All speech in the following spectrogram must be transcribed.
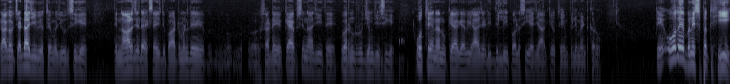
ਰਾਘਵ ਚੱਡਾ ਜੀ ਵੀ ਉੱਥੇ ਮੌਜੂਦ ਸੀਗੇ। ਤੇ ਨਾਲ ਜਿਹੜਾ ਐਕਸਾਈਜ਼ ਡਿਪਾਰਟਮੈਂਟ ਦੇ ਸਾਡੇ ਕੈਪ ਸਿਨਹਾ ਜੀ ਤੇ ਵਰਨ ਰੁਜਮ ਜੀ ਸੀਗੇ। ਉੱਥੇ ਇਹਨਾਂ ਨੂੰ ਕਿਹਾ ਗਿਆ ਵੀ ਆ ਜਿਹੜੀ ਦਿੱਲੀ ਪਾਲਿਸੀ ਹੈ, ਜਾ ਕੇ ਉੱਥੇ ਇੰਪਲੀਮੈਂਟ ਕਰੋ। ਤੇ ਉਹਦੇ ਬਨਿਸਬਤ ਹੀ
